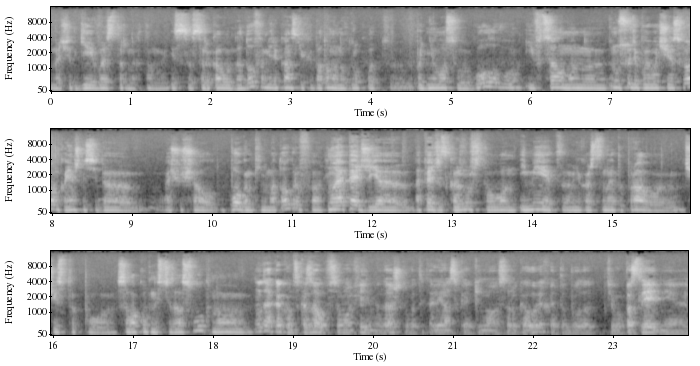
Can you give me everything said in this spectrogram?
значит, гей-вестернах там из 40-х годов американских, и потом оно вдруг вот подняло свою голову, и в целом он, ну, судя по его ЧСВ, он, конечно, себя ощущал богом кинематографа. Но и опять же, я опять же скажу, что он имеет, мне кажется, на это право чисто по совокупности заслуг, но... Ну да, как он сказал в самом фильме, да, что вот итальянское кино 40-х, это было типа последнее,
